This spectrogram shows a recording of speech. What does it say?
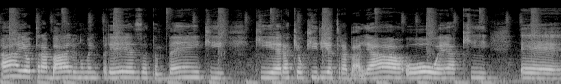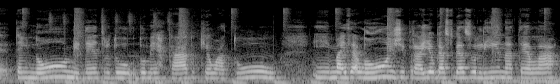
Ah, eu trabalho numa empresa também que, que era a que eu queria trabalhar ou é a que é, tem nome dentro do, do mercado que eu atuo e mas é longe para ir, eu gasto gasolina até lá,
